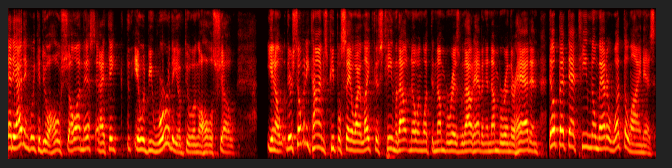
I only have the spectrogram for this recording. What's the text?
Eddie, I think we could do a whole show on this, and I think it would be worthy of doing a whole show you know, there's so many times people say, "Oh, I like this team," without knowing what the number is, without having a number in their head, and they'll bet that team no matter what the line is.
